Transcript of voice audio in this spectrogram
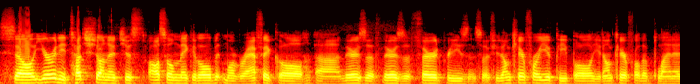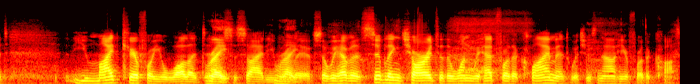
So you already touched on it. Just also make it a little bit more graphical. Uh, there's a there's a third reason. So if you don't care for your people, you don't care for the planet. You might care for your wallet in Right. the society we Right. live. So we have a sibling chart to the one we had for the climate, which is now here for the cost.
